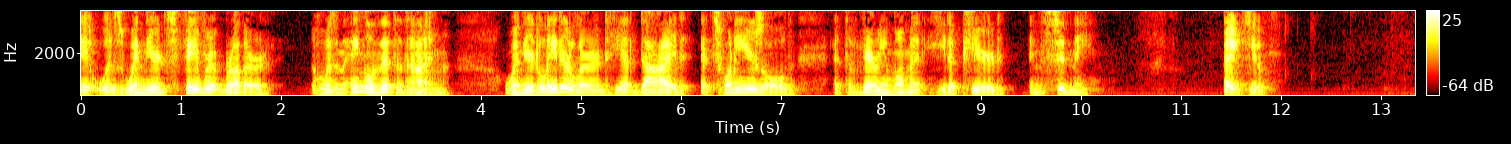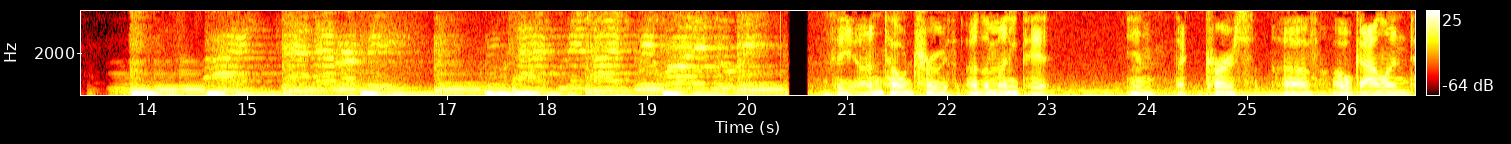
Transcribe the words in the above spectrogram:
It was Wynyard's favorite brother, who was in England at the time. Wynyard later learned he had died at 20 years old at the very moment he'd appeared in Sydney. Thank you. The Untold Truth of the Money Pit in The Curse of Oak Island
